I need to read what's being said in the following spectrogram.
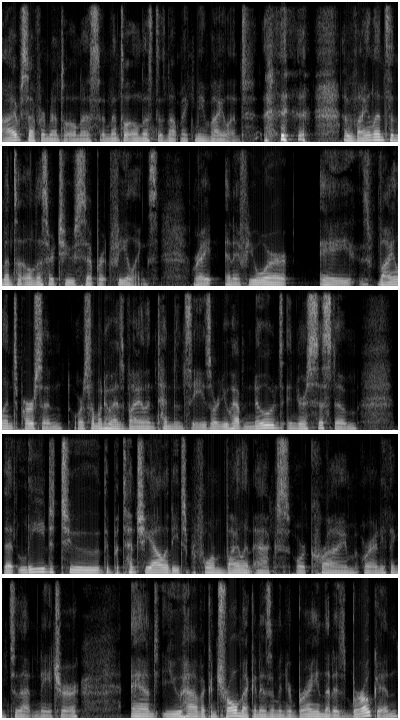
I've suffered mental illness, and mental illness does not make me violent. Violence and mental illness are two separate feelings, right? And if you're a violent person or someone who has violent tendencies, or you have nodes in your system that lead to the potentiality to perform violent acts or crime or anything to that nature, and you have a control mechanism in your brain that is broken,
